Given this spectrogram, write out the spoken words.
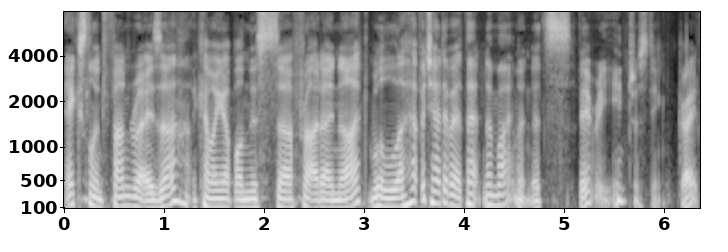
excellent fundraiser coming up on this uh, Friday night. We'll uh, have a chat about that in a moment. That's very interesting. Great.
